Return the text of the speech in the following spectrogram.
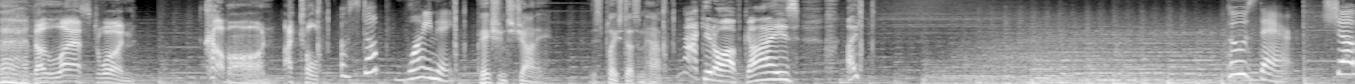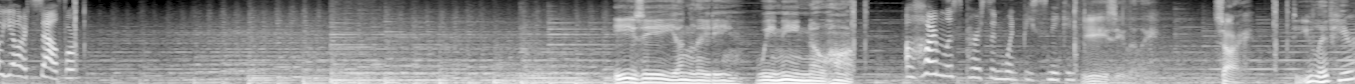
Ah, the last one. Come on. I told. Oh, stop whining. Patience, Johnny. This place doesn't have. Knock it off, guys. I. Who's there? Show yourself or. Easy, young lady. We mean no harm. A harmless person wouldn't be sneaking. Easy, Lily. Sorry. Do you live here?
